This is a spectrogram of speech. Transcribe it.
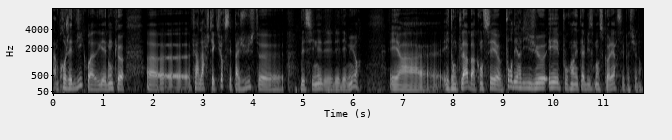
un projet de vie quoi. Et donc euh, faire de l'architecture, c'est pas juste dessiner des, des- murs. Et, et donc là, bah, quand c'est pour des religieux et pour un établissement scolaire, c'est passionnant.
